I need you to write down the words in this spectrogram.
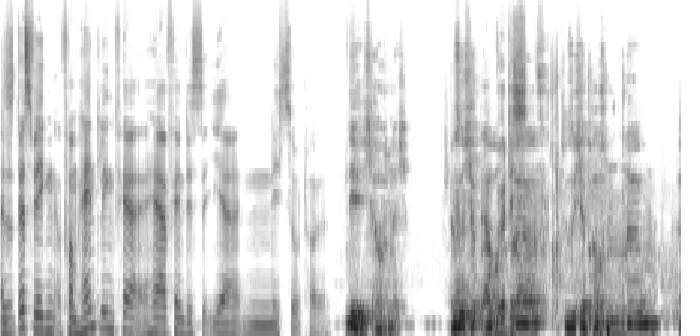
also deswegen vom Handling her, her finde ich sie eher nicht so toll. Nee, ich auch nicht. Also Ja, ich habe auch, ich- äh, also ich habe auch ein, ähm, äh,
